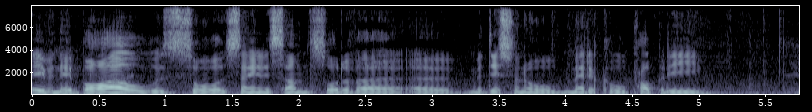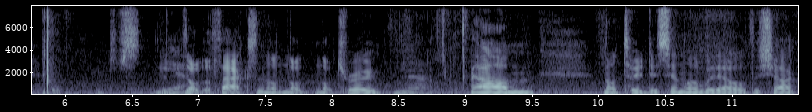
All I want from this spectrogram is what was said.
even their bile was sort seen as some sort of a, a medicinal medical property. It's Yeah. Not the facts, not not not true. No. Um, not too dissimilar with all the shark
